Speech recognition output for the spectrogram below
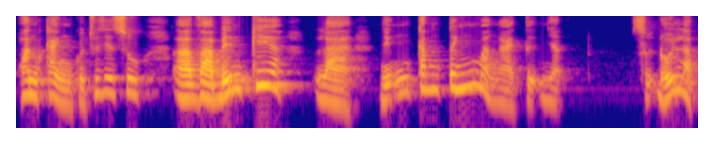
hoàn cảnh của Chúa Giêsu à, và bên kia là những căn tính mà ngài tự nhận. Sự đối lập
